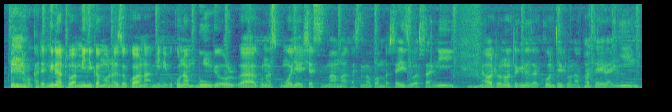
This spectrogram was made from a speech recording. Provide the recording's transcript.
wakati mwingine hatuamini kama unaweza kuwa wanaamini. Kuna mbunge uh, kuna siku moja alishasimama akasema kwamba sahizi wasanii mm. na watu wanaotengeneza content wanapata hela nyingi.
